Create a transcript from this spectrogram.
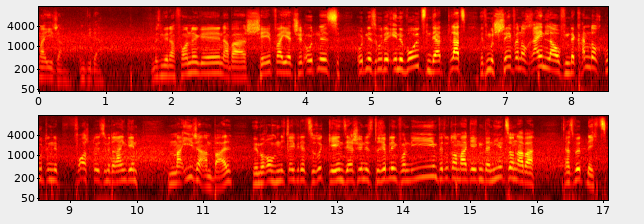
Maija. Und wieder. Müssen wir nach vorne gehen, aber Schäfer jetzt schön. Unten ist, unten ist gute Inne Wulzen, der hat Platz. Jetzt muss Schäfer noch reinlaufen. Der kann doch gut in die Vorstöße mit reingehen. Maija am Ball. Wir brauchen nicht gleich wieder zurückgehen. Sehr schönes Dribbling von ihm. Versucht nochmal gegen Danielson, aber das wird nichts.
